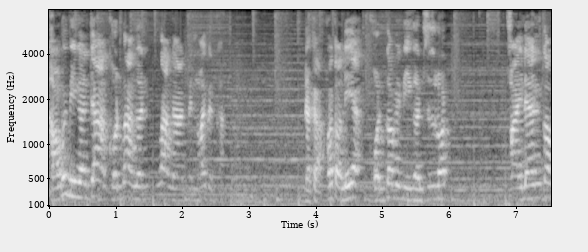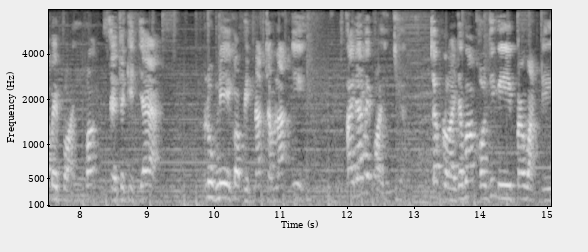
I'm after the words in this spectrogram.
เขาไม่มีเงินจ้างคนว่างเงินว่างงานเป็นร้อยเป็นพันนะครับ เพราะตอนนี้คนก็ไม่มีเงินซื้อรถไฟแนนซ์ก็ไม่ปล่อยเพราะเศรษฐกิจแย่ลูกหนี้ก็ผิดนัดชำระหนี้ไฟแนนซ์ไม่ปล่อยจริงๆ จะปล่อยเฉพาะคนที่มีประวัติดี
